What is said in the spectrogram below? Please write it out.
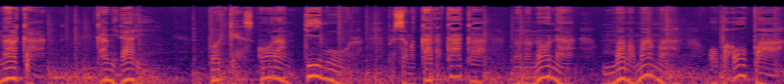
Perkenalkan, kami dari podcast Orang Timur bersama kakak-kakak, nona-nona, mama-mama, opa-opa,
